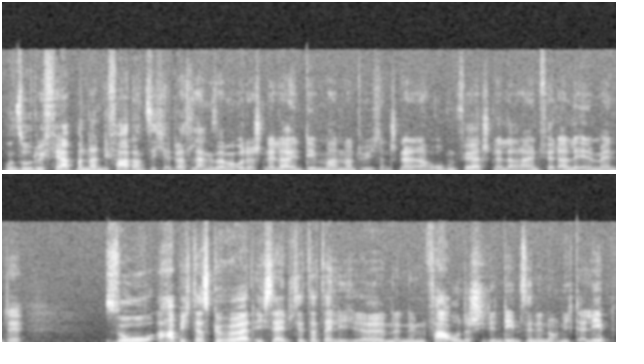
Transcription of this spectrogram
und so durchfährt man dann die Fahrt an sich etwas langsamer oder schneller, indem man natürlich dann schneller nach oben fährt, schneller reinfährt, alle Elemente. So habe ich das gehört. Ich selbst jetzt tatsächlich äh, einen Fahrunterschied in dem Sinne noch nicht erlebt,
